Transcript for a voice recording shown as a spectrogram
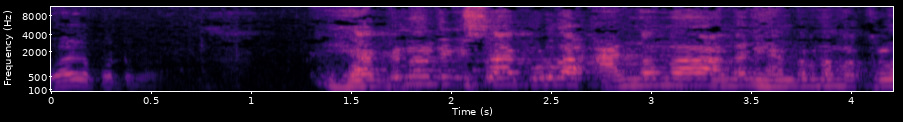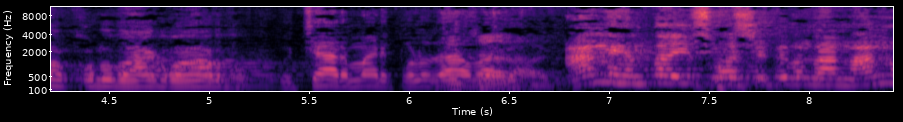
ಒಳ್ಳೆ ಹಾ ಹೆಗ್ಗನದ ವಿಷ ಕುಡ್ದ ಅಣ್ಣನ ಅಣ್ಣನ ಹೆಂಡ್ರನ ಮಕ್ಕಳನ್ನ ಕೊಡೋದಾಗಬಾರ್ದು ವಿಚಾರ ಮಾಡಿ ಮಾಡಿ. ಅಣ್ಣ ಎಂತ ಸಿಟಿದು ನಾನು ನನ್ನ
